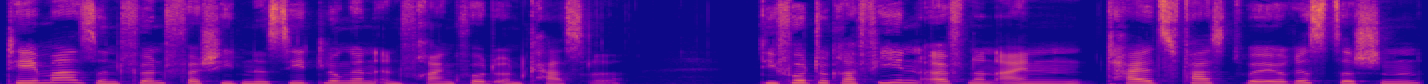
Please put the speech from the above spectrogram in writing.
Thema sind fünf verschiedene Siedlungen in Frankfurt und Kassel. Die Fotografien öffnen einen teils fast voyeuristischen,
